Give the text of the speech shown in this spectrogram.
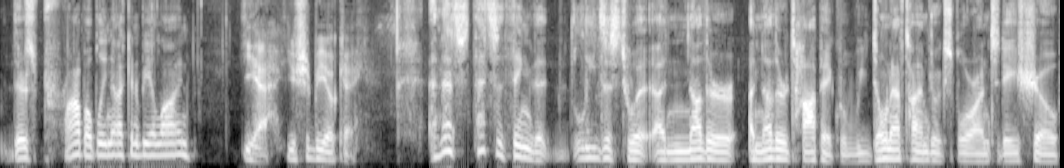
there's probably not going to be a line. Yeah, you should be okay. And that's that's the thing that leads us to a, another another topic we don't have time to explore on today's show.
